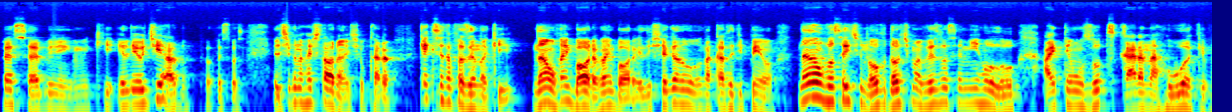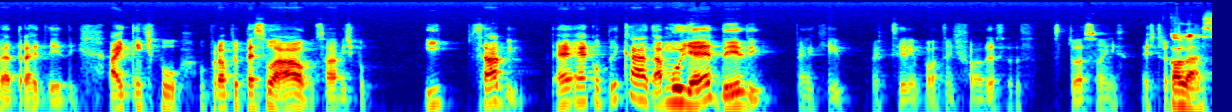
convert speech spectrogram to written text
percebe que ele é odiado pelas pessoas. Ele chega no restaurante, o cara, o que é que você tá fazendo aqui? Não, vai embora, vai embora. Ele chega no- na casa de penhor, não, você de novo, da última vez você me enrolou. Aí tem uns outros caras na rua que vai atrás dele. Aí tem, tipo, o próprio pessoal, sabe? Tipo, e, sabe, é, é complicado. A mulher dele, né, que acho que seria importante falar dessas situações extraconjugais.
